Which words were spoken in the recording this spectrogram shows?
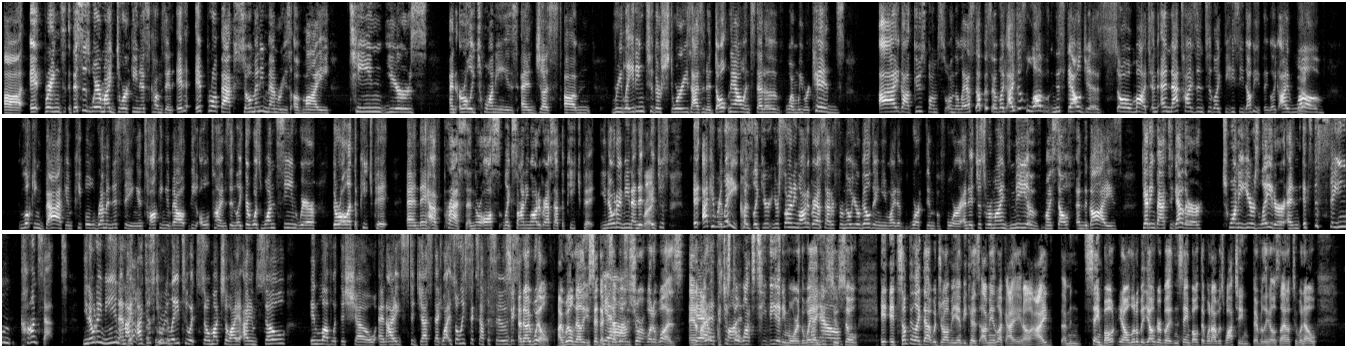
uh it brings this is where my dorkiness comes in. It it brought back so many memories of my teen years and early 20s and just um relating to their stories as an adult now instead of when we were kids. I got goosebumps on the last episode. Like I just love nostalgia so much. And and that ties into like the ECW thing. Like I love looking back and people reminiscing and talking about the old times. And like there was one scene where they're all at the Peach Pit and they have press and they're all like signing autographs at the Peach Pit. You know what I mean? And it, Right. it just it, I can relate because like you're you're signing autographs at a familiar building you might have worked in before, and it just reminds me of myself and the guys getting back together 20 years later, and it's the same concept. You know what I mean? And Yeah, I, I just absolutely. can relate to it so much. So I, I am so in love with this show, and I suggest that well, it's only six episodes. See, and I will. I will now that you said that because I wasn't sure what it was, and Yeah, I don't. I just don't watch TV anymore the way I, I used to. So it, it's something like that would draw me in because I mean, look, I you know I I'm in the same boat, you know, a little bit younger, but in the same boat that when I was watching Beverly Hills 90210.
